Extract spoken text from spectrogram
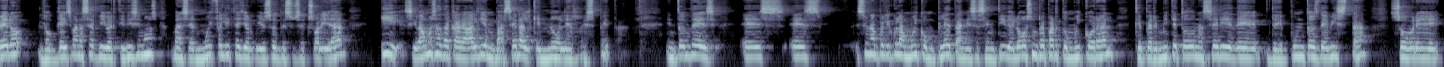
pero los gays van a ser divertidísimos, van a ser muy felices y orgullosos de su sexualidad y si vamos a atacar a alguien va a ser al que no les respeta. Entonces, es, es, una película muy completa en ese sentido y luego es un reparto muy coral que permite toda una serie de, puntos de vista sobre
